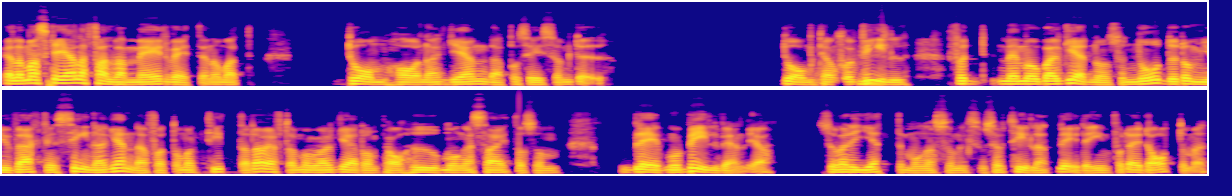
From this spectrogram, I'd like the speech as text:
Eller man ska i alla fall vara medveten om att de har en agenda precis som du de kanske mm. vill. För med Mobile Geddon så nådde de ju verkligen sin agenda för att om man tittar då efter Mobile Geddon på hur många sajter som blev mobilvänliga så var det jättemånga som liksom såg till att bli det inför det datumet.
